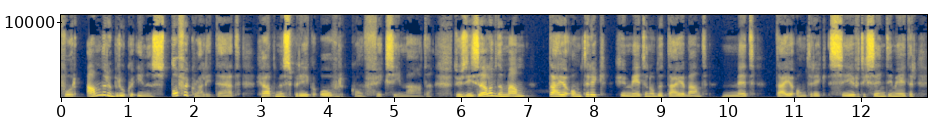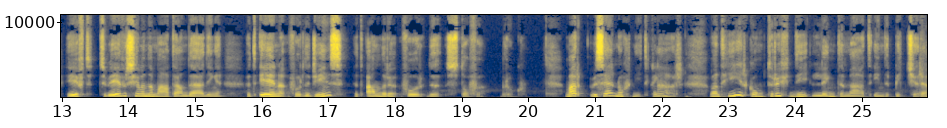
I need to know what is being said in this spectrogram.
voor andere broeken in een stoffenkwaliteit gaat men spreken over confectiematen. Dus diezelfde man, tailleomtrek, gemeten op de tailleband met tailleomtrek 70 cm, heeft twee verschillende maataanduidingen. Het ene voor de jeans, het andere voor de stoffenbroek. Maar we zijn nog niet klaar, want hier komt terug die lengtemaat in de picture. Hè?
